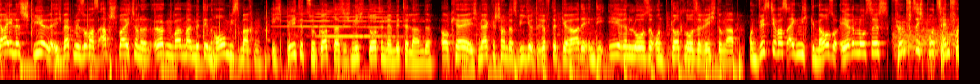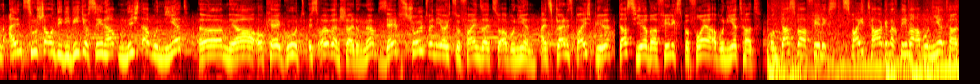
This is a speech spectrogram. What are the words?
Geiles Spiel. Ich werde mir sowas abspeichern und irgendwann mal mit den Homies machen. Ich bete zu Gott, dass ich nicht dort in der Mitte lande. Okay, ich merke schon, das Video driftet gerade in die ehrenlose und gottlose Richtung ab. Und wisst ihr, was eigentlich genauso ehrenlos ist? 50% von allen Zuschauern, die die Videos sehen, haben nicht abonniert? Ähm, ja, okay, gut. Ist eure Entscheidung, ne? Selbst schuld, wenn ihr euch zu fein seid zu abonnieren. Als kleines Beispiel, das hier war Felix, bevor er abonniert hat. Und das war Felix zwei Tage, nachdem er abonniert hat.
